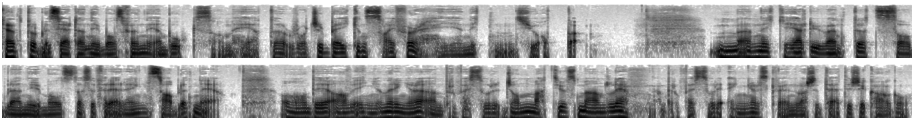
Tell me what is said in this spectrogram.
Kent publiserte Nybolds funn i en bok som het Roger Bacon Cipher i 1928. Men ikke helt uventet så ble Nybolds desifrering sablet ned, og det av ingen ringere enn professor John Matthews Manley, en professor i engelsk ved Universitetet i Chicago.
